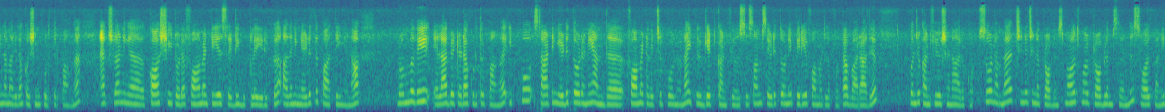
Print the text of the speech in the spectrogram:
இந்த மாதிரி தான் கொஷின் கொடுத்துருப்பாங்க ஆக்சுவலாக நீங்கள் காஸ்ட் ஷீட்டோட ஃபார்மேட் டிஎஸ் ரெடி புக்கில் இருக்குது அதை நீங்கள் எடுத்து பார்த்தீங்கன்னா ரொம்பவே எலாபரேட்டடாக கொடுத்துருப்பாங்க. இப்போது ஸ்டார்டிங் எடுத்த உடனே அந்த ஃபார்மேட்டை வச்சு போடணுன்னா it will get confused sums எடுத்தோடனே பெரிய ஃபார்மேட்டில் போட்டால் வராது. கொஞ்சம் கன்ஃபியூஷனாக இருக்கும். ஸோ நம்ம சின்ன சின்ன ப்ராப்ளம்ஸ் ஸ்மால் ஸ்மால் ப்ராப்ளம்ஸ் வந்து சால்வ் பண்ணி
